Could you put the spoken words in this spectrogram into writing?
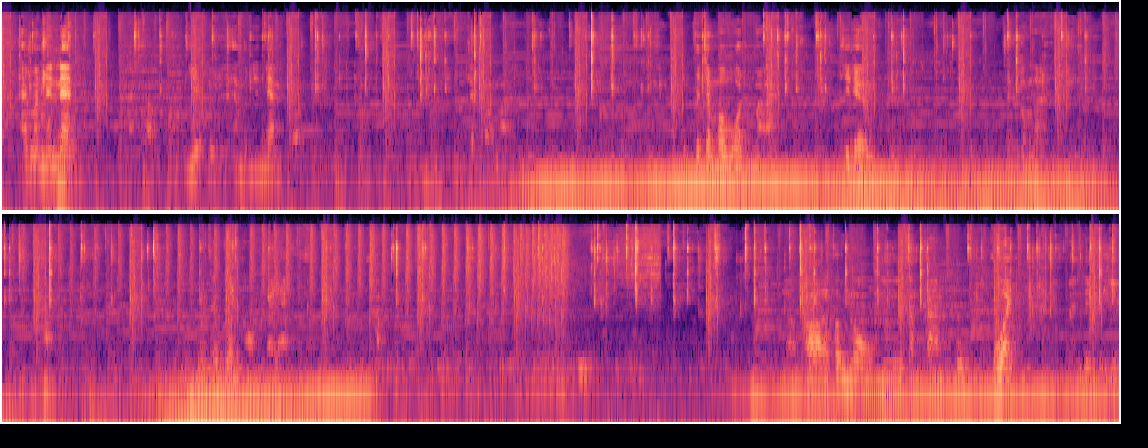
ๆให้มันแน่นๆนะครับเยียบไปเลยให้มันแน่นๆก่อนจะประมาณก็จะมาวนมาที่เดิม พิ่งลงมือทำการปลูกกล้วยมันเป็นที่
